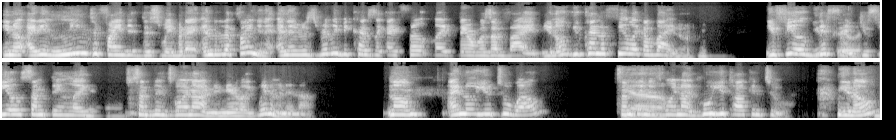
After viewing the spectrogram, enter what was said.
you know, I didn't mean to find it this way, but I ended up finding it, and it was really because like I felt like there was a vibe, you know, you kind of feel like a vibe. Yeah. You feel You different. it. you feel something like something's going on, and you're like, wait a minute now. No, I know you too well. Something is going on. Who you talking to? You know,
